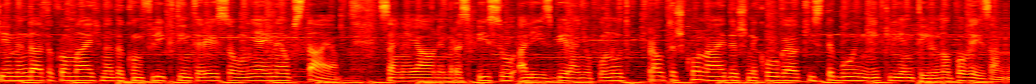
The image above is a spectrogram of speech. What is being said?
ki je menda tako majhna, da konflikt interesov v njej ne obstaja. Saj na javnem razpisu ali izbiranju ponudb prav težko najdeš nekoga, ki s teboj ni klientelno povezan.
